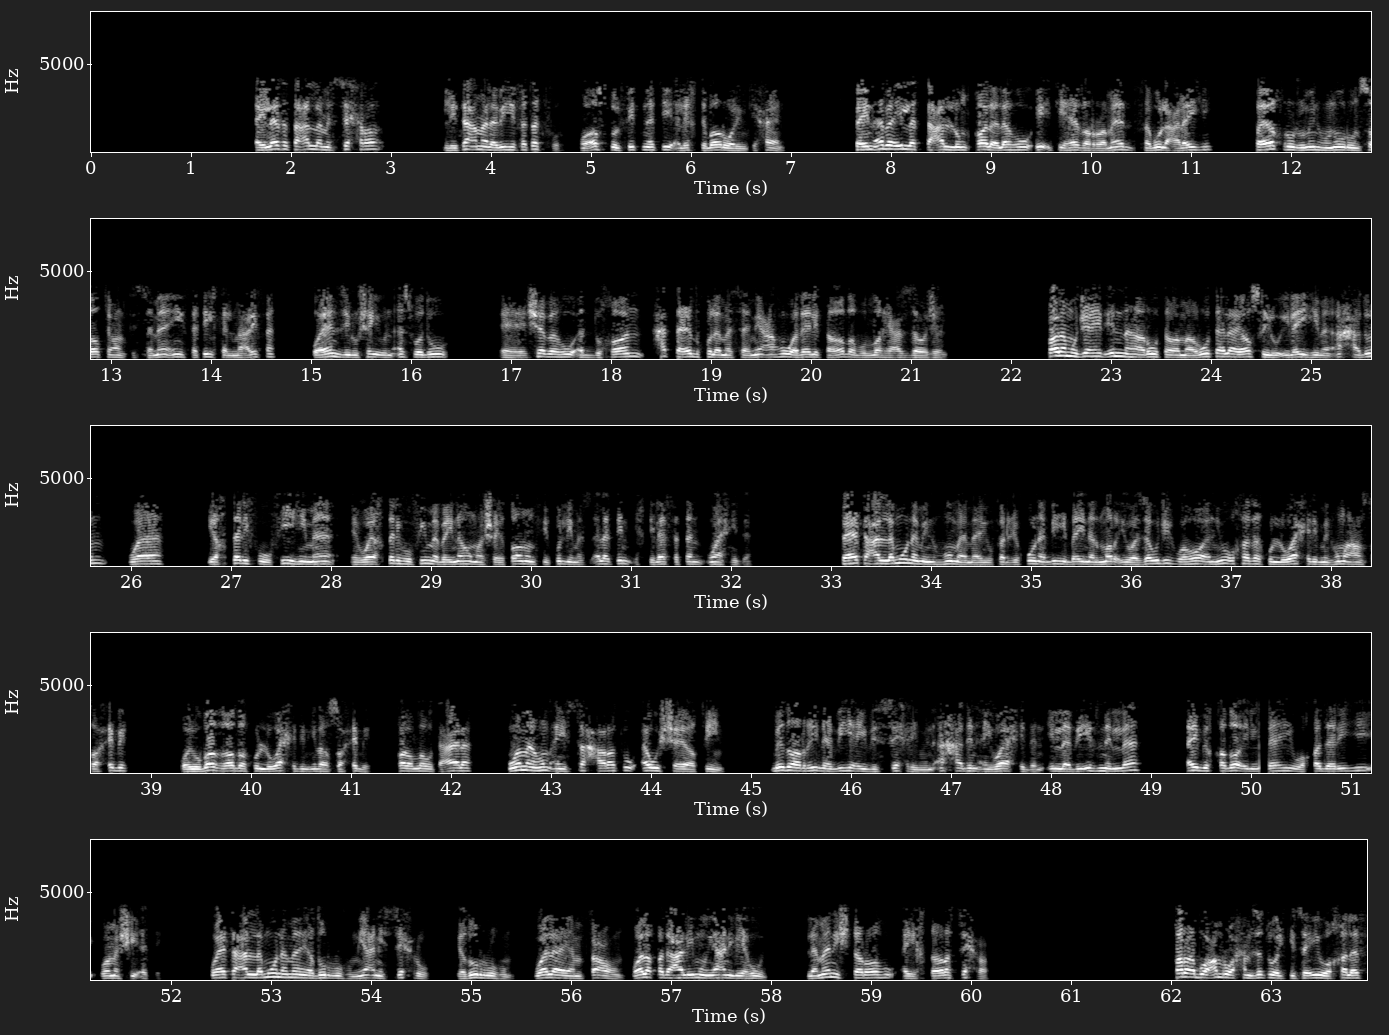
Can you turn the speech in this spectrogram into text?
أي لا تتعلم السحر لتعمل به فتكفر. وأصل الفتنة الاختبار والامتحان. فإن أبى إلا التعلم قال له ائت هذا الرماد فبل عليه. فيخرج منه نور ساطع في السماء فتلك المعرفة وينزل شيء أسود آه، شبه الدخان حتى يدخل مسامعه وذلك غضب الله عز وجل. قال مجاهد إن هاروت وماروت لا يصل إليهما أحد ويختلف فيهما ويختلف فيما بينهما شيطان في كل مسألة اختلافة واحدة. فيتعلمون منهما ما يفرقون به بين المرء وزوجه وهو أن يؤخذ كل واحد منهما عن صاحبه ويبغض كل واحد إلى صاحبه. قال الله تعالى وما هم أي السحرة أو الشياطين بضارين به أي بالسحر من أحد أي واحدا إلا بإذن الله أي بقضاء الله وقدره ومشيئته. ويتعلمون ما يضرهم يعني السحر يضرهم ولا ينفعهم. ولقد علموا يعني اليهود لمن اشتراه أي اختار السحر. قرأ أبو عمرو وحمزة والكسائي وخلف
